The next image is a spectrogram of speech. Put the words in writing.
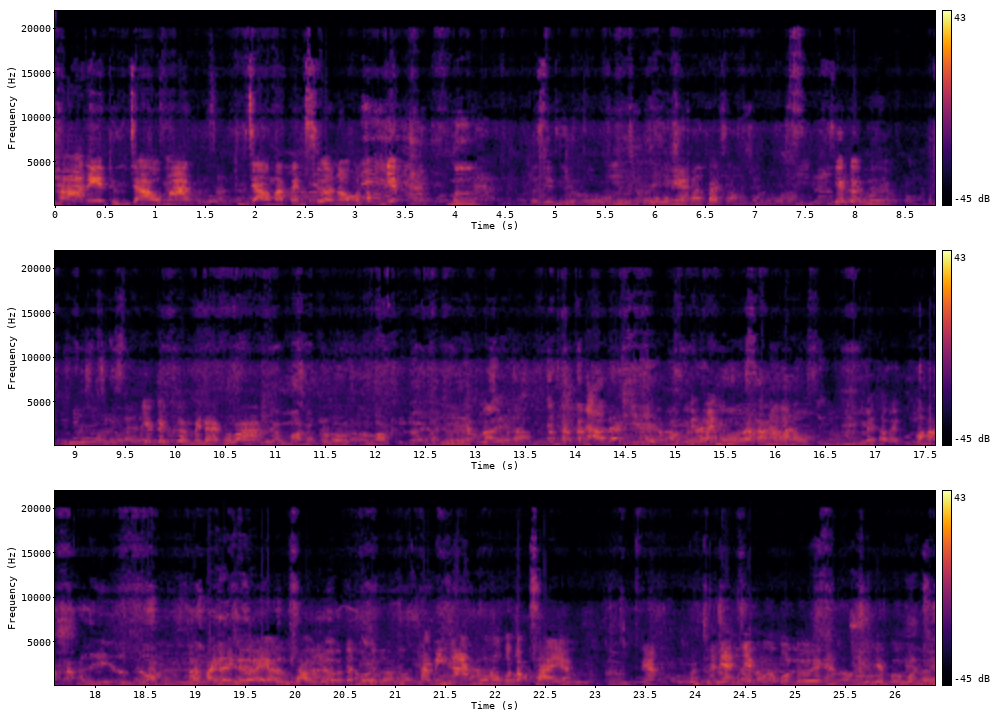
ถ้านี่ถึงจะเอามาถึงจะเอามาเป็นเสื้อหนอก็ต้องเย็บมือ เนี่ยเย็บด้วยมือ เย็บได้เครื่องไม่ได้เพราะว่า ยามาตลอดมาคือได้ยังไงกระดทำไปเรื่อยๆอะลูกสาวเยอะ ถ้ามีงานพวกลูกก็ต้องใส่อะเนี่ยเนี่ยเย็บเบอร์หมดเลยเนี่ยเย็บเบอร์หมดเลย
